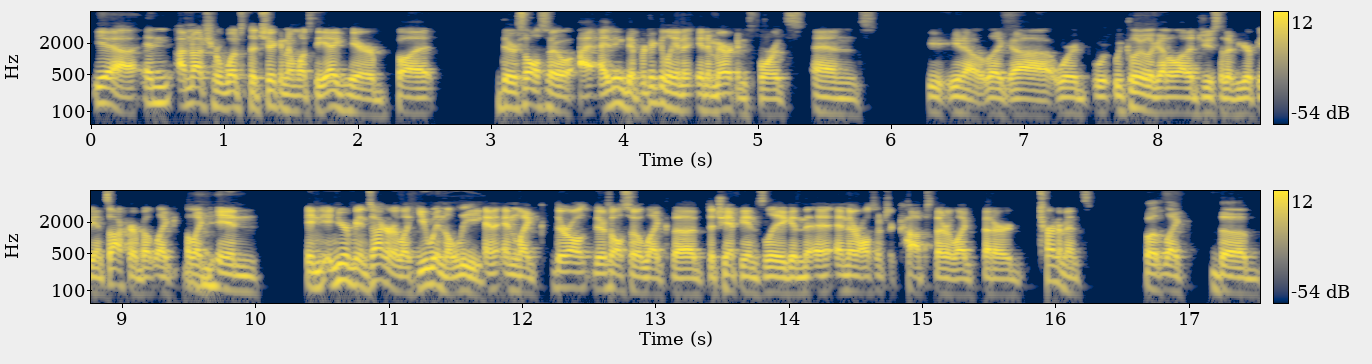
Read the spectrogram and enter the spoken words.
Yeah, and I'm not sure what's the chicken and what's the egg here, but there's also I, I think that particularly in, in American sports and you, you know like uh, we're we clearly got a lot of juice out of European soccer, but like like in, in in European soccer, like you win the league, and, and like there all, there's also like the the Champions League, and and there are all sorts of cups that are like that are tournaments, but like the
